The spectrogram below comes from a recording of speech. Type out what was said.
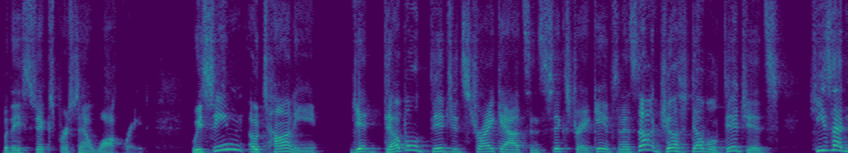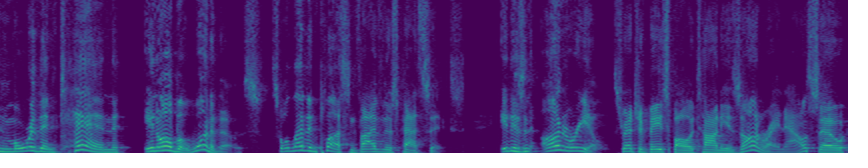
with a 6% walk rate. We've seen Ohtani get double digit strikeouts in six straight games. And it's not just double digits, he's had more than 10 in all but one of those. So 11 plus in five of his past six. It is an unreal stretch of baseball Ohtani is on right now. So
